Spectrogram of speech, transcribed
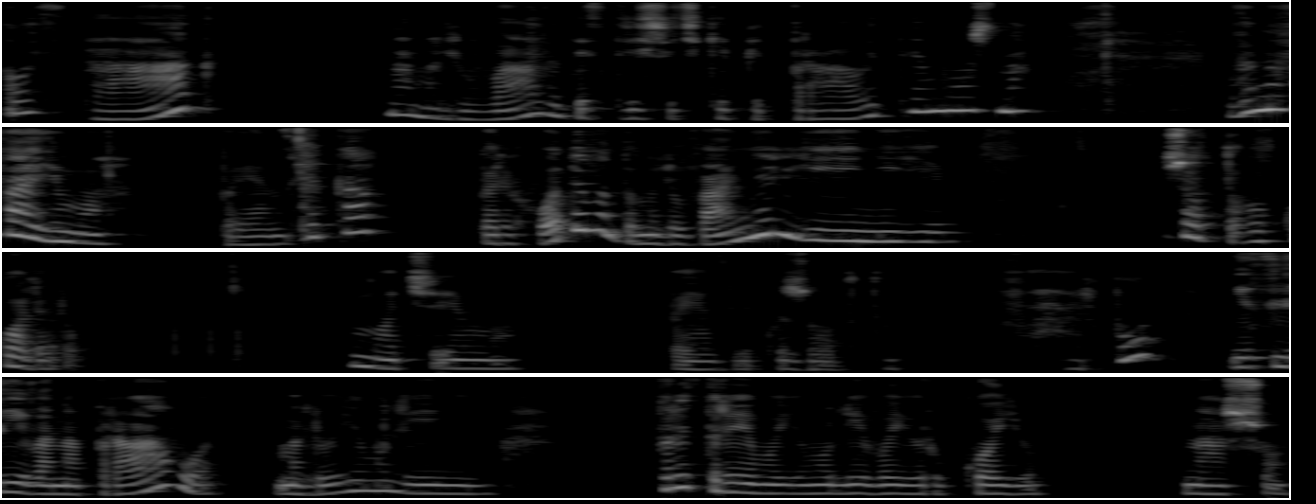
Ось так. Намалювали, десь трішечки підправити можна. Вимиваємо пензлика, переходимо до малювання лінії жовтого кольору. Вмочуємо пензлику жовту фарбу і зліва направо малюємо лінію. Притримуємо лівою рукою нашу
